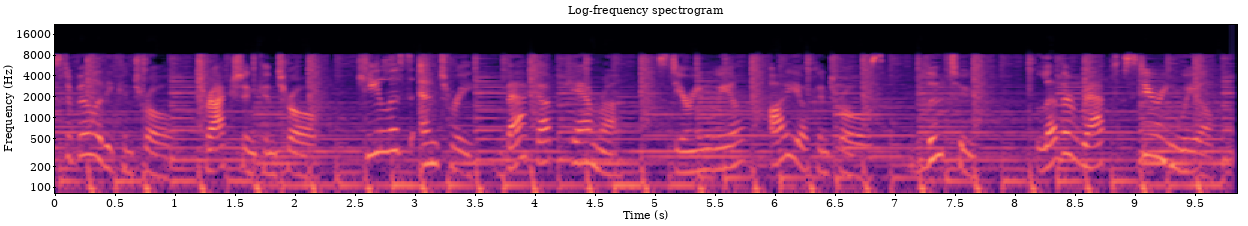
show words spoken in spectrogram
stability control, traction control, keyless entry, backup camera, steering wheel, audio controls, Bluetooth, leather-wrapped steering wheel,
